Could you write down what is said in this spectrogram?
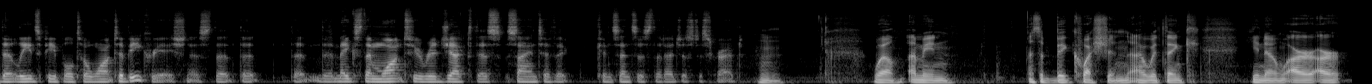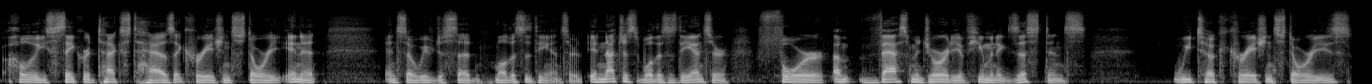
that leads people to want to be creationists? That that that, that makes them want to reject this scientific consensus that I just described? Hmm. Well, I mean, that's a big question. I would think, you know, our, our holy sacred text has a creation story in it. And so we've just said, well, this is the answer. And not just, well, this is the answer. For a vast majority of human existence, we took creation stories,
